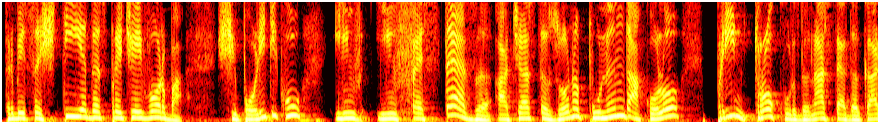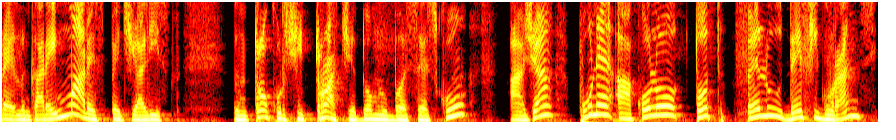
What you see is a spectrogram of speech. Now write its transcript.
trebuie să știe despre ce e vorba. Și politicul infestează această zonă punând acolo, prin trocuri din astea de care, în care e mare specialist, în trocuri și troace domnul Băsescu, așa, pune acolo tot felul de figuranți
